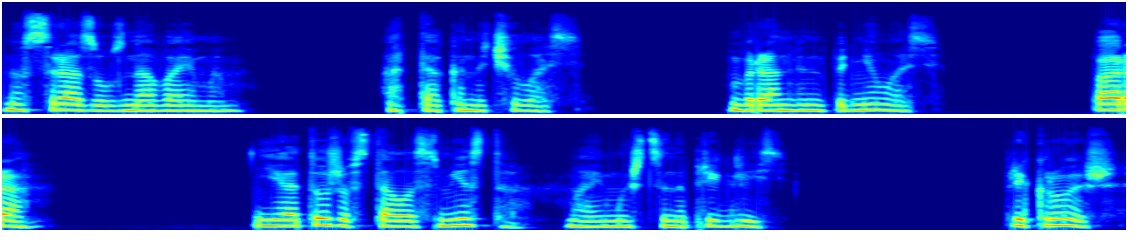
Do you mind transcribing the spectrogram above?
но сразу узнаваемым. Атака началась. Бранвин поднялась. «Пора». Я тоже встала с места, Мои мышцы напряглись. «Прикроешь?»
